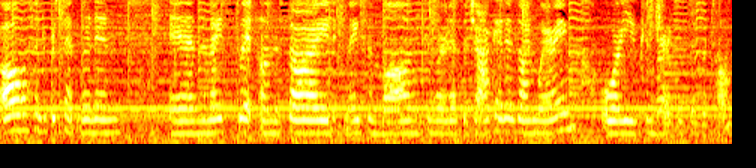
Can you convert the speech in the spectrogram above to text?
all 100% linen and the nice slit on the side, nice and long. You can wear it as a jacket as I'm wearing, or you can wear it just as a top.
